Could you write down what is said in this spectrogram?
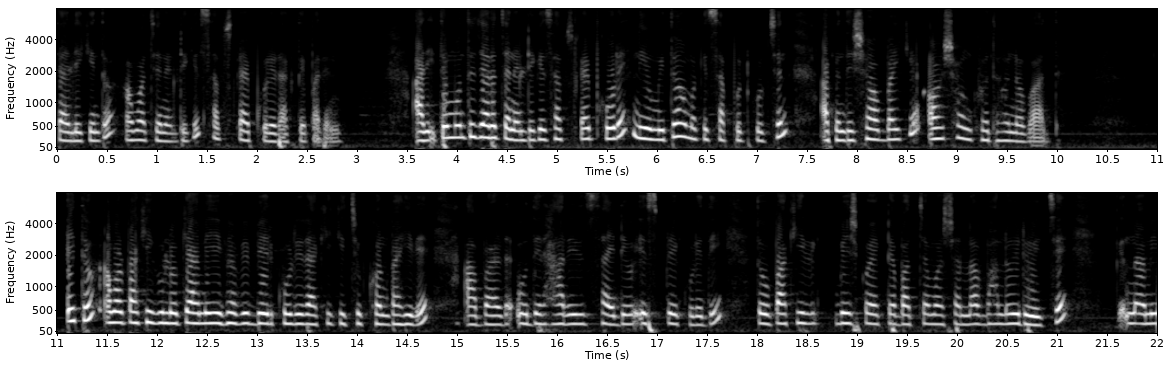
চাইলে কিন্তু আমার চ্যানেলটিকে সাবস্ক্রাইব করে রাখতে পারেন। আর ইতিমধ্যে যারা চ্যানেলটিকে সাবস্ক্রাইব করে নিয়মিত আমাকে সাপোর্ট করছেন, আপনাদের সবাইকে অসংখ্য ধন্যবাদ। এই তো, আমার পাখিগুলোকে আমি এইভাবে বের করে রাখি কিছুক্ষণ বাহিরে। আবার ওদের হাড়ের সাইডেও স্প্রে করে দিই। তো পাখির বেশ কয়েকটা বাচ্চা মাসাল্লাহ ভালোই রয়েছে। না, আমি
